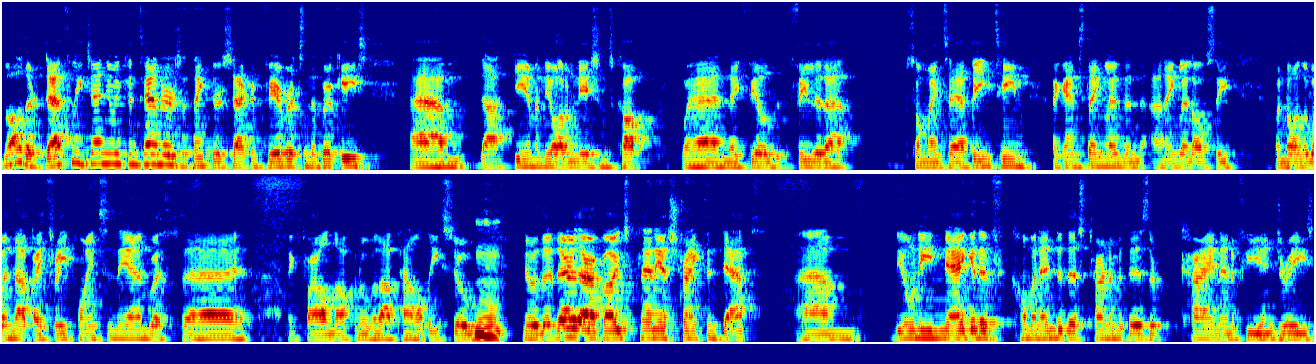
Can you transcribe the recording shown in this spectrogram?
No, they're definitely genuine contenders. I think they're second favourites in the bookies. Um, that game in the Autumn Nations Cup when they field, fielded a some might say a B team against England, and, and England obviously went on to win that by three points in the end with uh, I think Farrell knocking over that penalty. So mm. you know they're there thereabouts, plenty of strength and depth. Um, the only negative coming into this tournament is they're carrying in a few injuries.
